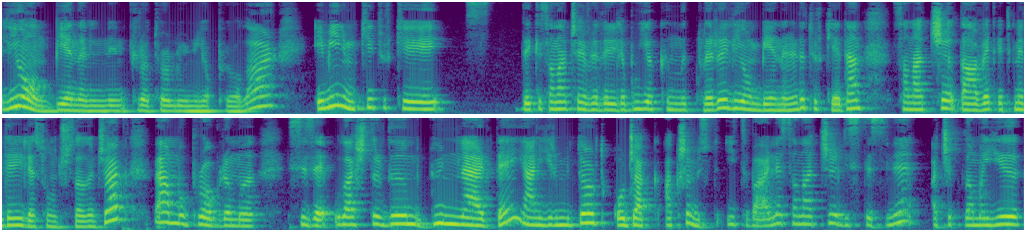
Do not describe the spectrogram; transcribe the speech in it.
Lyon Bienalinin küratörlüğünü yapıyorlar. Eminim ki Türkiye'deki sanat çevreleriyle bu yakınlıkları Lyon Bienalinde Türkiye'den sanatçı davet etmeleriyle sonuçlanacak. Ben bu programı size ulaştırdığım günlerde yani 24 Ocak akşamüstü itibariyle sanatçı listesini açıklamayı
